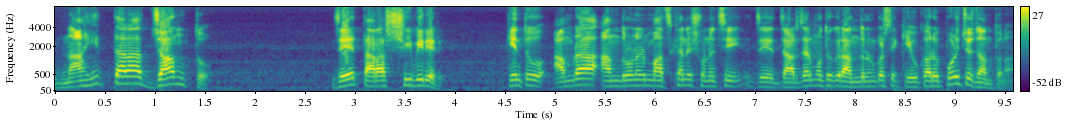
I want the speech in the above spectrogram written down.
নাহিদ তারা জানতো যে তারা শিবিরের। কিন্তু আমরা আন্দোলনের মাঝখানে শুনেছি যে যার যার মতো করে আন্দোলন করছে কেউ কারও পরিচয় জানতো না।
